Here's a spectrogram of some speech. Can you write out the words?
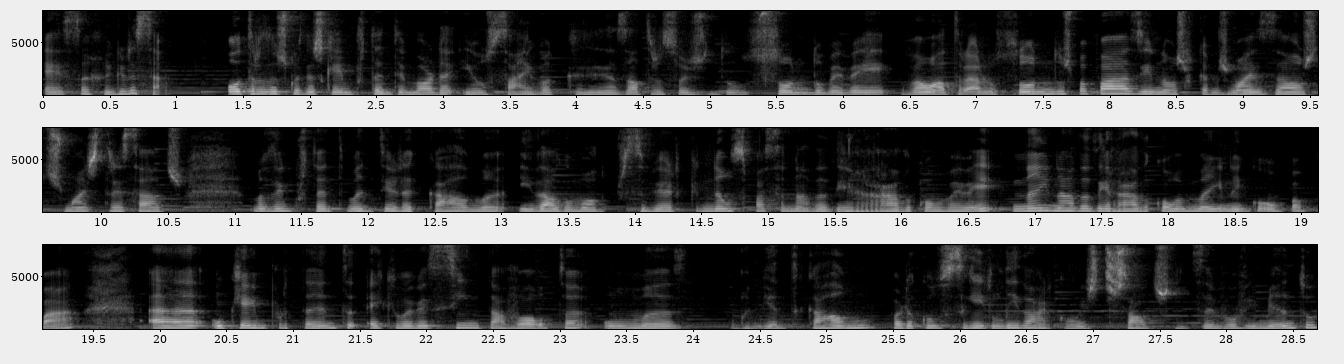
essa regressão. Outra das coisas que é importante, embora eu saiba que as alterações do sono do bebê vão alterar o sono dos papás e nós ficamos mais exaustos, mais estressados, mas é importante manter a calma e de algum modo perceber que não se passa nada de errado com o bebê, nem nada de errado com a mãe, nem com o papá. Uh, o que é importante é que o bebê sinta à volta uma um ambiente calmo para conseguir lidar com estes saltos de desenvolvimento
